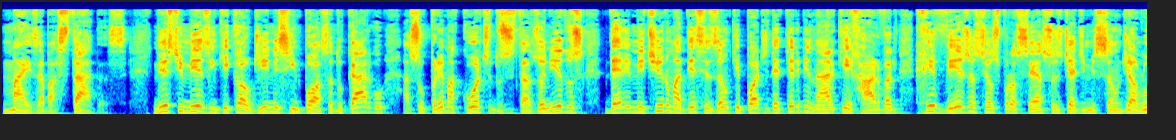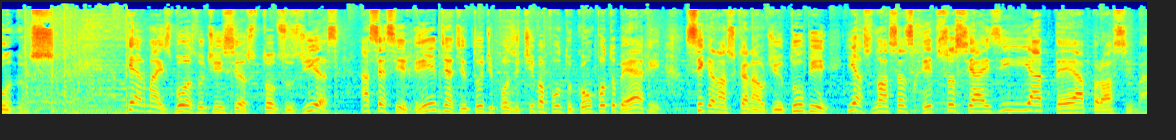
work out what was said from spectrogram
mais abastadas. Neste mês em que Claudine se imposta do cargo, a Suprema Corte dos Estados Unidos deve emitir uma decisão que pode determinar que Harvard reveja seus processos de admissão de alunos. Quer mais boas notícias todos os dias? Acesse redeatitudepositiva.com.br, siga nosso canal de YouTube e as nossas redes sociais e até a próxima.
